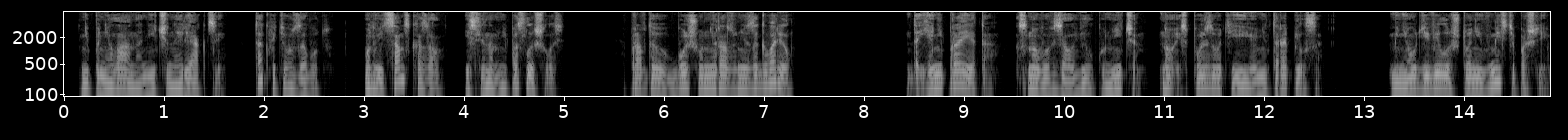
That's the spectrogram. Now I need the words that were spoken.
— не поняла она Ничиной реакции. «Так ведь его зовут. Он ведь сам сказал, если нам не послышалось. Правда, больше он ни разу не заговорил». «Да я не про это», Снова взял вилку Нича, но использовать ее не торопился. Меня удивило, что они вместе пошли.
